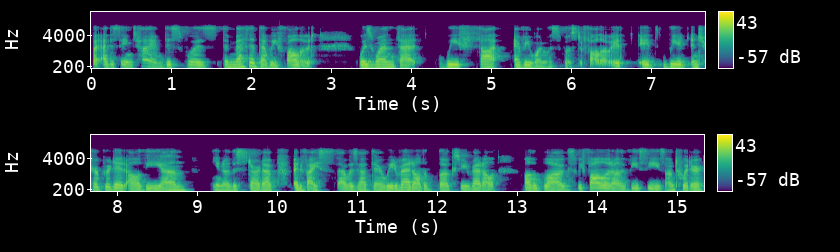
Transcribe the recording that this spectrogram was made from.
but at the same time, this was the method that we followed was one that we thought everyone was supposed to follow. It it we had interpreted all the um, you know, the startup advice that was out there. We'd read all the books, we read all all the blogs, we followed all the VCs on Twitter,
